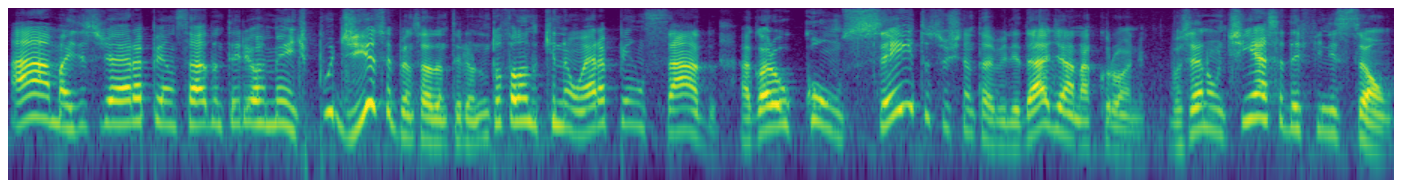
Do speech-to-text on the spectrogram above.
Ah, mas isso já era pensado anteriormente. Podia ser pensado anteriormente. Não estou falando que não era pensado. Agora, o conceito sustentabilidade é anacrônico. Você não tinha essa definição.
